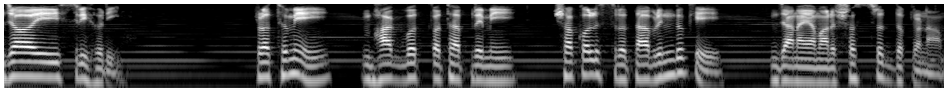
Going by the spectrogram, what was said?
জয় শ্রীহরি। প্রথমেই ভাগবত কথা প্রেমী সকল শ্রোতাবৃন্দকে জানায় আমার সশ্রদ্ধ প্রণাম।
